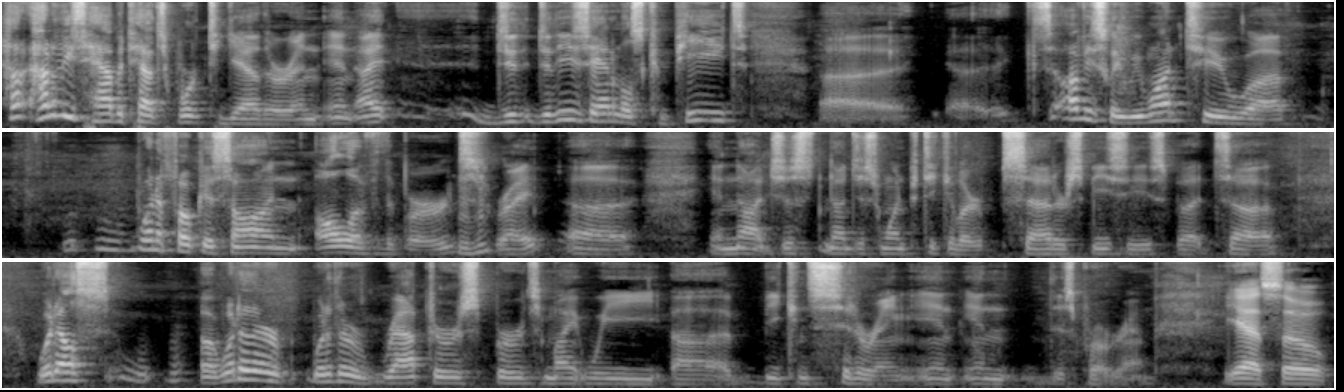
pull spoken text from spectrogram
How, how do these habitats work together? And and I do do these animals compete? Uh, uh, obviously, we want to. Uh, want to focus on all of the birds, Mm-hmm. right? Uh, and not just not just one particular set or species, but uh, what else? Uh, what other what other raptors, birds might we uh, be considering in in this program? Yeah, so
